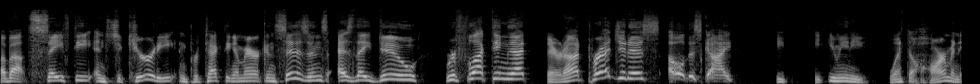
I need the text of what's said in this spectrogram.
about safety and security and protecting American citizens as they do reflecting that they're not prejudiced. Oh, this guy, he, you mean he went to harm an,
